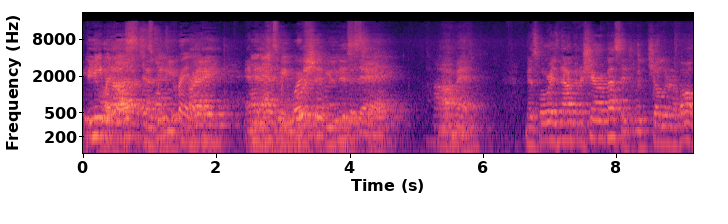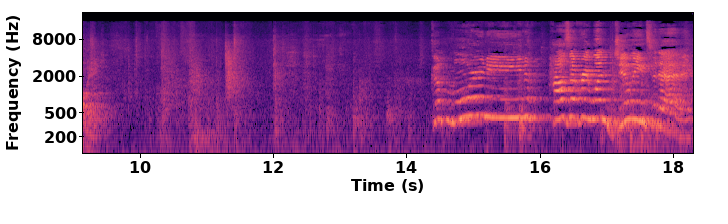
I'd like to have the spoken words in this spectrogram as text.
Be with us as we pray and as we worship you this day. Amen. Ms. Lori is now going to share a message with children of all ages. Good morning. How's everyone doing today?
